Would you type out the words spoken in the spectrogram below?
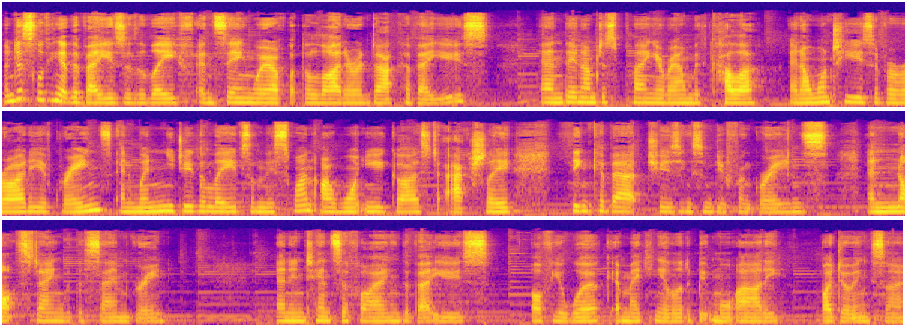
I'm just looking at the values of the leaf and seeing where I've got the lighter and darker values. And then I'm just playing around with color and I want to use a variety of greens. And when you do the leaves on this one, I want you guys to actually think about choosing some different greens and not staying with the same green and intensifying the values of your work and making it a little bit more arty by doing so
